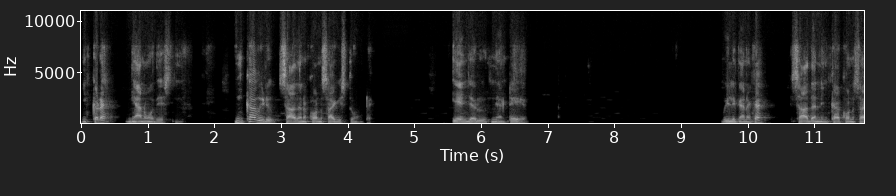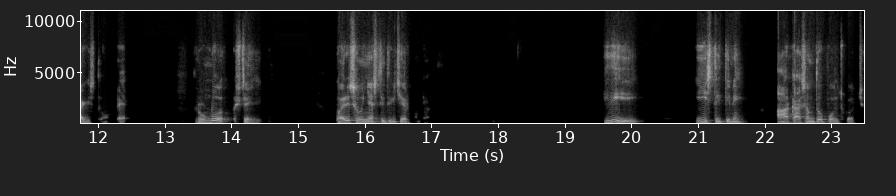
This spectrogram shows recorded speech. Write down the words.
ఇక్కడ జ్ఞానం ఉదయిస్తుంది ఇంకా వీడు సాధన కొనసాగిస్తూ ఉంటాయి. ఏం జరుగుతుంది అంటే వీళ్ళు కనుక సాధన ఇంకా కొనసాగిస్తూ ఉంటే రెండో స్టేజ్ పరిశూన్య స్థితికి చేరుకుంటారు. ఇది ఈ స్థితిని ఆకాశంతో పోల్చుకోవచ్చు.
